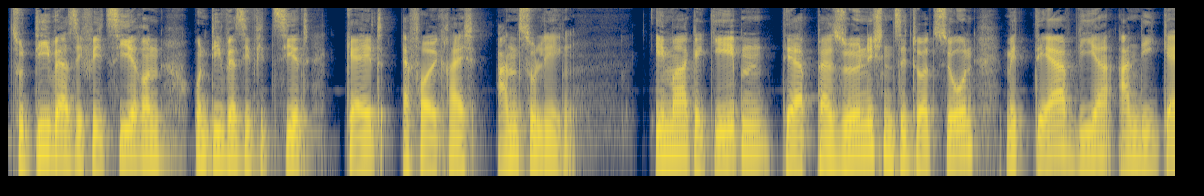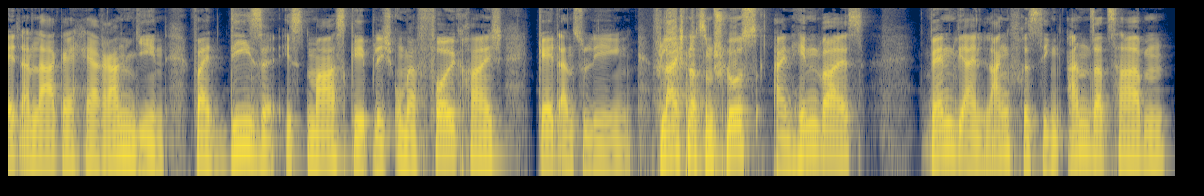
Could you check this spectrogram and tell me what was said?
zu diversifizieren und diversifiziert Geld erfolgreich anzulegen immer gegeben der persönlichen Situation, mit der wir an die Geldanlage herangehen, weil diese ist maßgeblich, um erfolgreich Geld anzulegen. Vielleicht noch zum Schluss ein Hinweis. Wenn wir einen langfristigen Ansatz haben,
